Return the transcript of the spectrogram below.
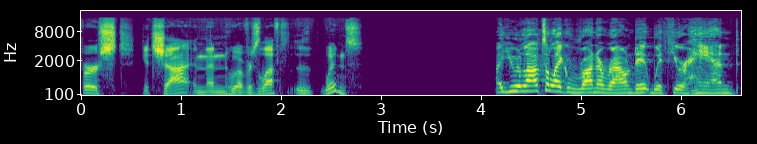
first gets shot, and then whoever's left uh, wins. Are you allowed to like run around it with your hand?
